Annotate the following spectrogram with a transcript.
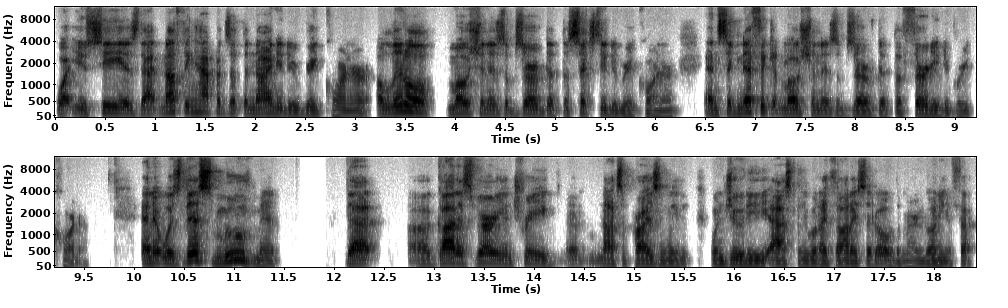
what you see is that nothing happens at the 90 degree corner. A little motion is observed at the 60 degree corner, and significant motion is observed at the 30 degree corner. And it was this movement that uh, got us very intrigued. Uh, not surprisingly, when Judy asked me what I thought, I said, oh, the Marangoni effect.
